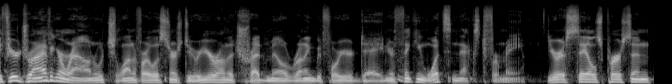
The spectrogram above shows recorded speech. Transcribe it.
if you're driving around, which a lot of our listeners do, or you're on the treadmill running before your day, and you're thinking, "What's next for me?" You're a salesperson.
